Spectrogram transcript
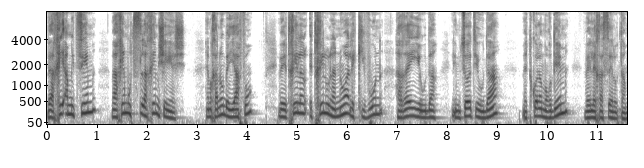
והכי אמיצים והכי מוצלחים שיש. הם חנו ביפו והתחילו לנוע לכיוון הרי יהודה, למצוא את יהודה ואת כל המורדים ולחסל אותם.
